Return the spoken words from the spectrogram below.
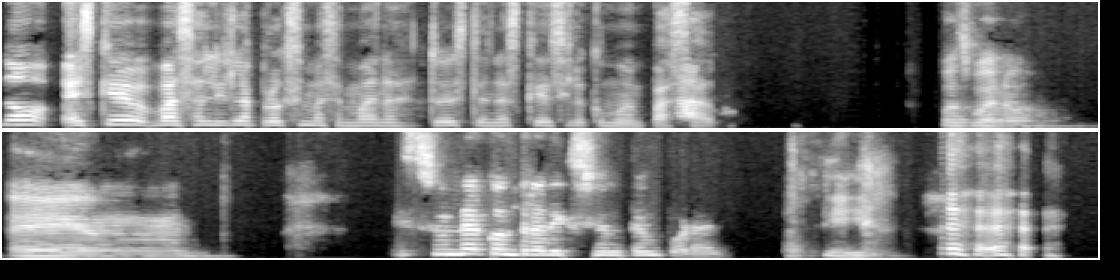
No, es que va a salir la próxima semana, entonces tendrás que decirlo como en pasado. Pues bueno, em, Es una contradicción temporal. sí.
